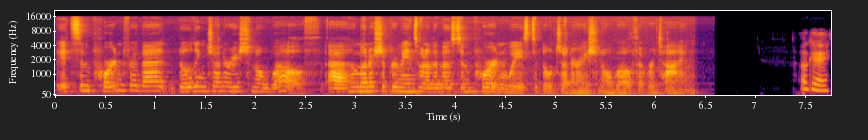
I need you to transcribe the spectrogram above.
it's important for that building generational wealth. Uh, homeownership remains one of the most important ways to build generational wealth over time. Okay,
